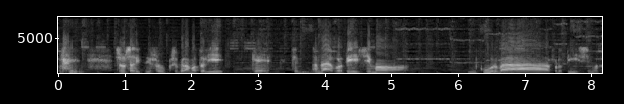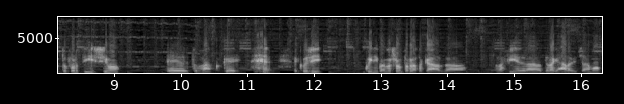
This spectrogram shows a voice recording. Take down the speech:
sono salito su, su, quella moto lì che cioè, andava fortissimo, in curva fortissimo, tutto fortissimo, e ho detto, ah ok, è così quindi quando sono tornato a casa alla fine della, della gara diciamo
